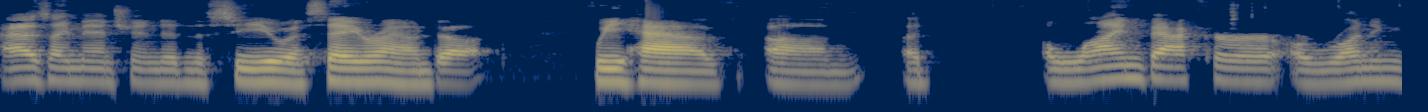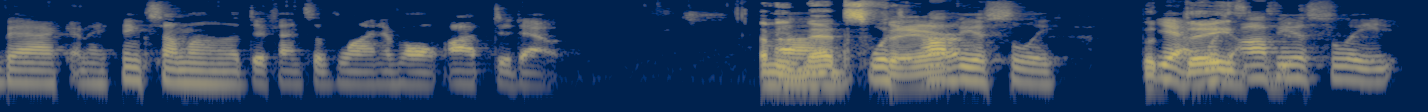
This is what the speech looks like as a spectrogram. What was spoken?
as I mentioned in the CUSA roundup, we have um, a a linebacker, a running back, and I think someone on the defensive line have all opted out. I mean Um, that's which fair. Obviously, but yeah, they, which obviously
